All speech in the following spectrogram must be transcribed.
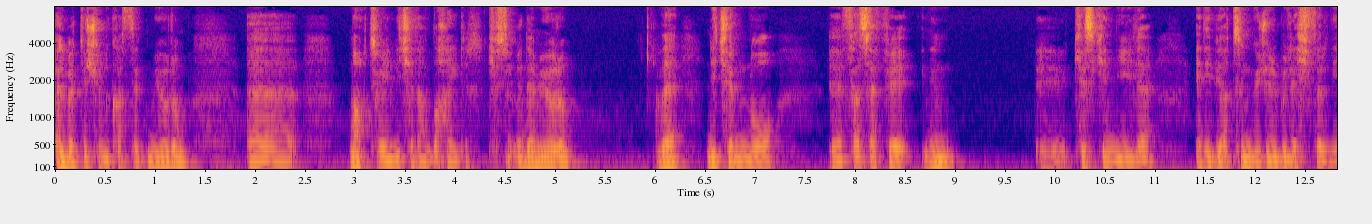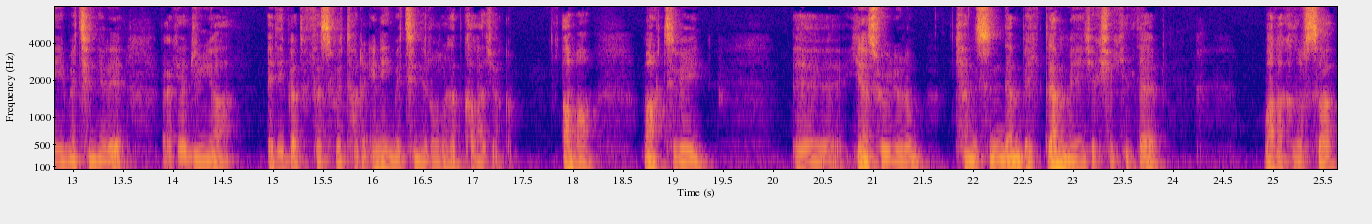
Elbette şunu kastetmiyorum. E, Mark Twain Nietzsche'den daha iyidir. Kesinlikle demiyorum. Ve Nietzsche'nin o e, felsefenin e, keskinliğiyle edebiyatın gücünü birleştirdiği metinleri belki de dünya edebiyat ve felsefe tarihi en iyi metinleri olarak hep kalacak. Ama Mark Twain e, yine söylüyorum kendisinden beklenmeyecek şekilde bana kalırsa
